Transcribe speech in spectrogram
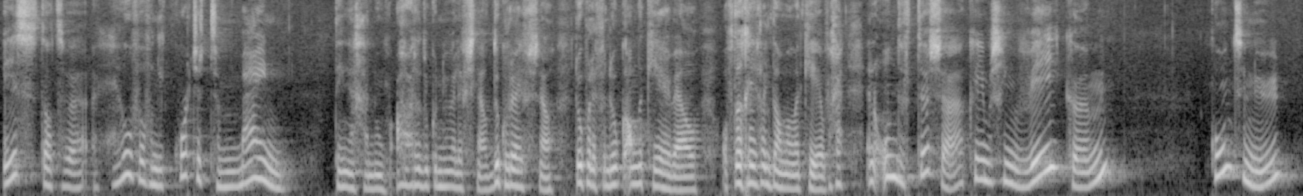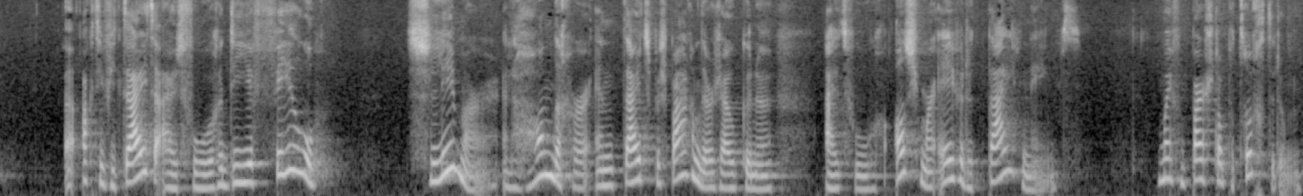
is dat we heel veel van die korte termijn dingen gaan doen. Oh, dat doe ik nu wel even snel. Doe ik wel even snel. Doe ik wel even, doe ik andere keer wel. Of dat regel ik dan wel een keer. En ondertussen kun je misschien weken continu uh, activiteiten uitvoeren die je veel slimmer en handiger en tijdsbesparender zou kunnen uitvoeren. Als je maar even de tijd neemt om even een paar stappen terug te doen.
